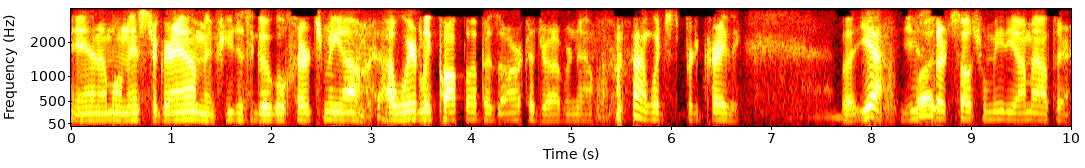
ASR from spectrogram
And I'm on Instagram. If you just Google search me, I, I weirdly pop up as an ARCA driver now, which is pretty crazy. But yeah, you What? search social media, I'm out there.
